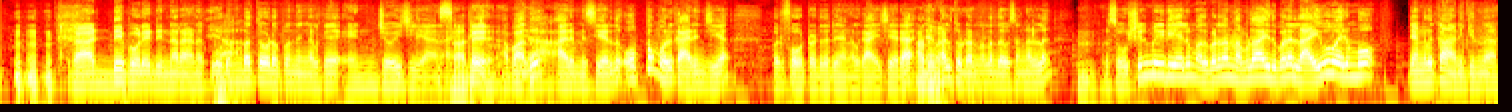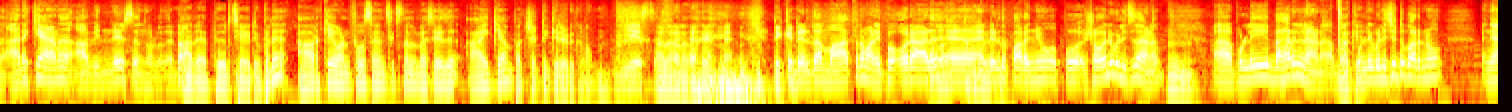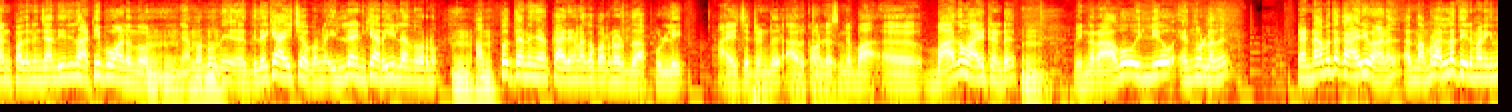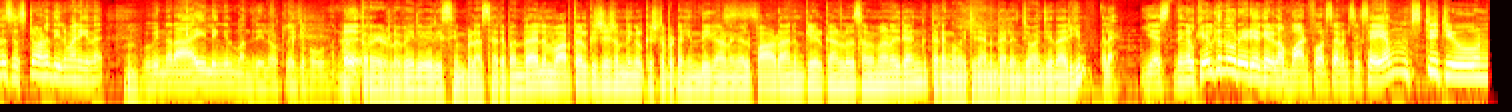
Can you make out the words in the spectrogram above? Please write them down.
അടിപൊളി ഡിന്നറാണ്. കുടുംബത്തോടൊപ്പം നിങ്ങൾക്ക് എൻജോയ് ചെയ്യാൻ സാധിക്കും. അപ്പൊ അത് ആരും മിസ് ചെയ്യരുത്. ഒപ്പം ഒരു കാര്യം ചെയ്യുക ഒരു ഫോട്ടോ എടുത്തിട്ട് ഞങ്ങൾക്ക് അയച്ചു തരാം ഞങ്ങൾ തുടർന്നുള്ള ദിവസങ്ങളിൽ സോഷ്യൽ മീഡിയയിലും അതുപോലെ തന്നെ നമ്മൾ ഇതുപോലെ ലൈവ് വരുമ്പോൾ ഞങ്ങൾ കാണിക്കുന്നതാണ്. ആരൊക്കെയാണ് ആ വിന്നേഴ്സ് എന്നുള്ളത് കേട്ടോ അതെ തീർച്ചയായിട്ടും. പിന്നെ R K one four seven six എന്നുള്ള മെസ്സേജ് അയക്കാം പക്ഷെ ടിക്കറ്റ് എടുക്കണം. യെസ് അതാണ്. ടിക്കറ്റ് എടുത്താൽ മാത്രമാണ്. ഇപ്പോൾ ഒരാൾ എന്റെ അടുത്ത് പറഞ്ഞു ഇപ്പോൾ ഷോയിൽ വിളിച്ചതാണ്. പുള്ളി ബഹറിനിലാണ്. അപ്പോൾ പുള്ളി വിളിച്ചിട്ട് പറഞ്ഞു ഞാൻ പതിനഞ്ചാം തീയതി നാട്ടിൽ പോവാണെന്ന് പറഞ്ഞു. ഞാൻ പറഞ്ഞു "നീ ഇതിലേക്ക് അയച്ചോ? പറഞ്ഞു ഇല്ല എനിക്ക് അറിയില്ല എന്ന് പറഞ്ഞു. അപ്പോൾ തന്നെ ഞാൻ കാര്യങ്ങളൊക്കെ പറഞ്ഞു കൊടുത്തതാ പുള്ളി അയച്ചിട്ടുണ്ട്. അത് കോൺഗ്രസിന്റെ ഭാഗമായിട്ടുണ്ട്. വിന്നർ ആവോ ഇല്ലയോ എന്നുള്ളത് രണ്ടാമത്തെ കാര്യമാണ് അത് നമ്മളല്ല തീരുമാനിക്കുന്നത് സിസ്റ്റമാണ് തീരുമാനിക്കുന്നത്. വിന്നർ ആയില്ലെങ്കിൽ മന്ത്രി ലോട്ടിലേക്ക് പോകുന്നുണ്ട്. അത്രയേ ഉള്ളൂ. വെരി വെരി സിമ്പിൾ സാർ അപ്പം എന്തായാലും വാർത്തകൾക്ക് ശേഷം നിങ്ങൾക്ക് ഇഷ്ടപ്പെട്ട ഹിന്ദി ഗാനങ്ങൾ പാടാനും കേൾക്കാനുള്ള ഒരു സമയമാണ്. രംഗ് തരംഗമായിട്ട് ഞാൻ എന്തായാലും ജോയിൻ ചെയ്യുന്നതായിരിക്കും. അല്ലേ? യെസ് നിങ്ങൾ കേൾക്കുന്നു radio Keralam one four seven six M stay tune tune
